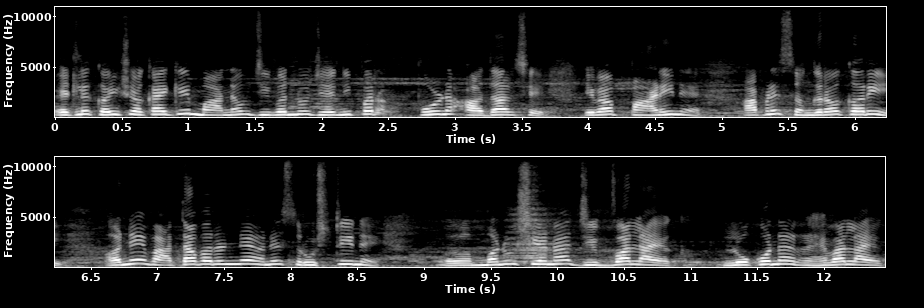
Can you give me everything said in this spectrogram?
એટલે કહી શકાય કે માનવ જીવનનો જેની પર પૂર્ણ આધાર છે, એવા પાણીને આપણે સંગ્રહ કરી અને વાતાવરણને અને સૃષ્ટિને મનુષ્યના જીવવા લાયક લોકોના રહેવા લાયક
